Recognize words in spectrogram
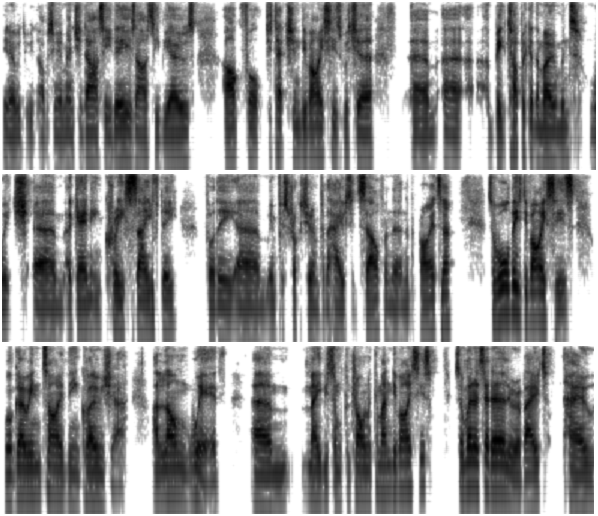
You know, obviously we mentioned RCDs, RCBOs, arc fault detection devices, which are um, a, a, big topic at the moment, which um, again increase safety for the um, infrastructure and for the house itself and the, and the, proprietor. So all these devices will go inside the enclosure along with um, maybe some control and command devices. So when I said earlier about how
